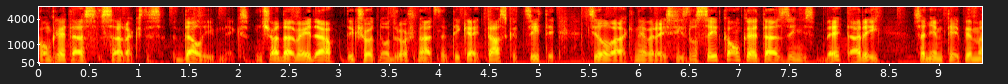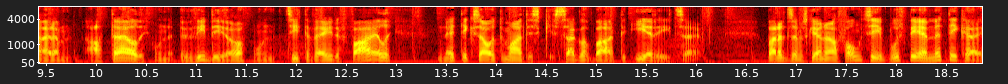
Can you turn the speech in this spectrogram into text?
konkrētās sarakstas dalībnieks. Un šādā veidā tikšot nodrošināts ne tikai tas, ka citi cilvēki nevarēs izlasīt konkrētās ziņas, bet arī saņemtie, piemēram, attēli un video un cita veida faili netiks automātiski saglabāti ierīcē. Paredzams, ka jaunā funkcija būs pieejama ne tikai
